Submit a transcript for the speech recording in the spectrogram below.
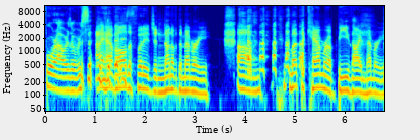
four hours over seven. I have days. all the footage and none of the memory. Um, let the camera be thy memory.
